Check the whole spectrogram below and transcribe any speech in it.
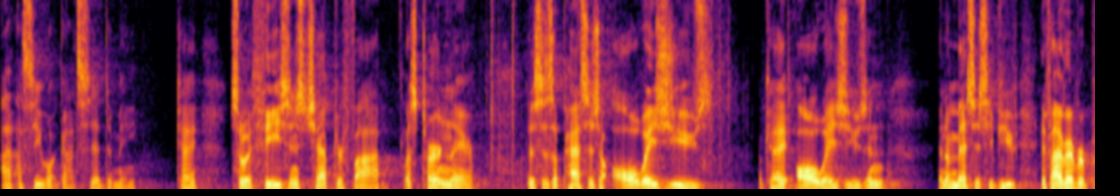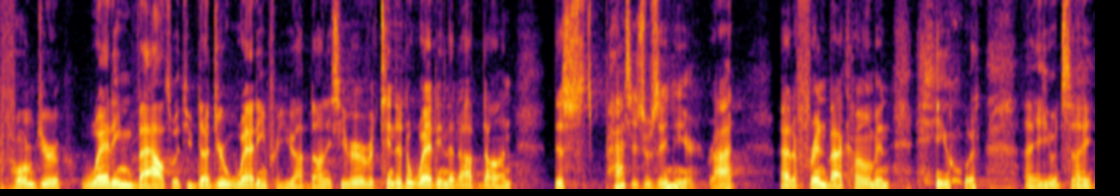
I, I see what God said to me. Okay? So, Ephesians chapter 5, let's turn there. This is a passage I always use, okay? Always using in a message. If, you if I've ever performed your wedding vows with you, done your wedding for you, I've done it. If you've ever attended a wedding that I've done, this passage was in here, right? I had a friend back home, and he would, uh, he would say,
